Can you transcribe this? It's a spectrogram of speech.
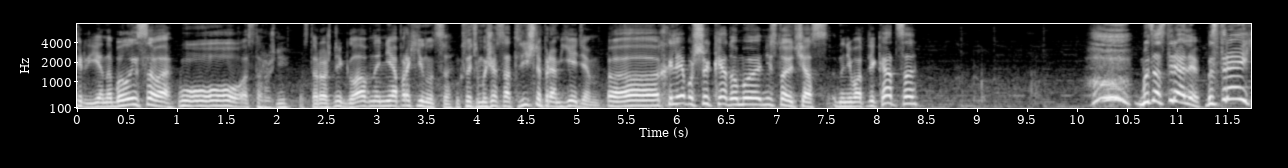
Хрена бы лысого. О, -о, -о осторожней, осторожней. Главное не опрокинуться. Ну, кстати, мы сейчас отлично прям едем. Э -э, хлебушек, я думаю, не стоит сейчас на него отвлекаться. Мы застряли! Быстрей!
